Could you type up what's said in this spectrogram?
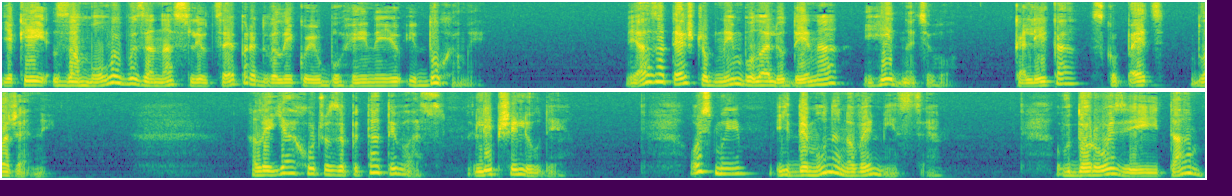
який замовив би за нас слівце перед великою богинею і духами. Я за те, щоб ним була людина гідна цього каліка, скопець, блаженний. Але я хочу запитати вас, ліпші люди. Ось ми йдемо на нове місце. В дорозі і там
